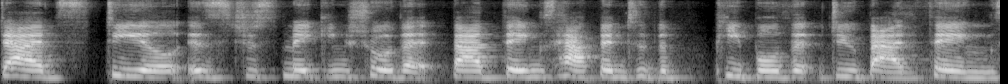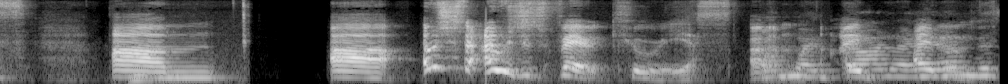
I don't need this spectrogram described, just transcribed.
dad's deal is just making sure that bad things happen to the people that do bad things. Um uh, I was just, I was just very curious. oh Um, my god, I, I am the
